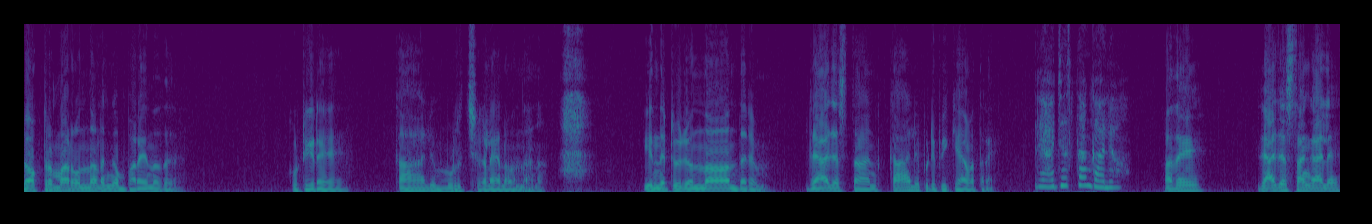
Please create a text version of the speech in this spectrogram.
ഡോക്ടർമാർ ഒന്നടങ്കം പറയുന്നത് കുട്ടിയുടെ കാൽ മുറിച്ചു കളയണമെന്നാണ്. എന്നിട്ടൊരു ഒന്നാം തരം രാജസ്ഥാൻ കാൽ പിടിപ്പിക്കാമത്രേ. രാജസ്ഥാൻ കാലോ? അതെ രാജസ്ഥാൻ കാൽ.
